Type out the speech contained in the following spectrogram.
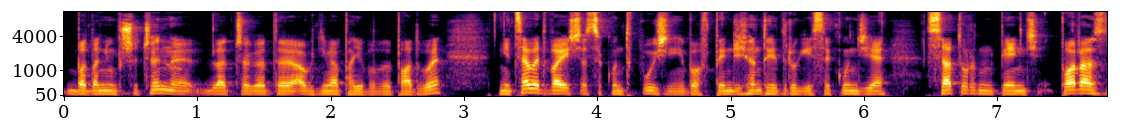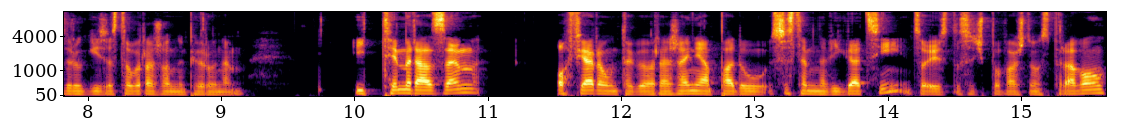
badaniu przyczyny, dlaczego te ogniwa paliwowe padły, niecałe 20 sekund później, bo w 52 sekundzie Saturn V po raz drugi został rażony piorunem. I tym razem ofiarą tego rażenia padł system nawigacji, co jest dosyć poważną sprawą,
